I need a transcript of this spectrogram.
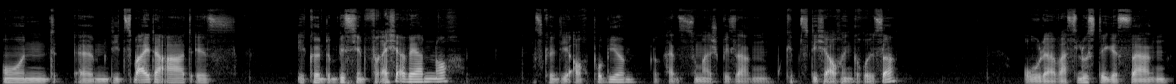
Und ähm, die zweite Art ist, ihr könnt ein bisschen frecher werden noch. Das könnt ihr auch probieren. Du kannst zum Beispiel sagen, gibt's dich auch in größer? Oder was Lustiges sagen,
